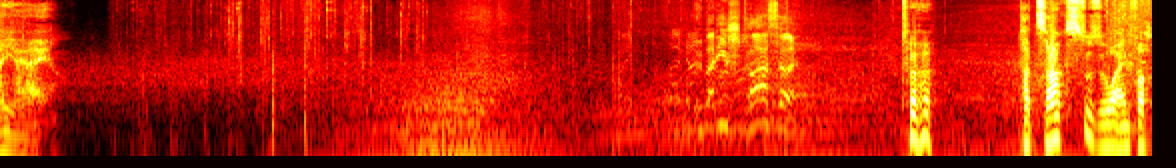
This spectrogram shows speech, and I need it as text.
Eieiei. Über die Straße. Tja, Das sagst du so einfach.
